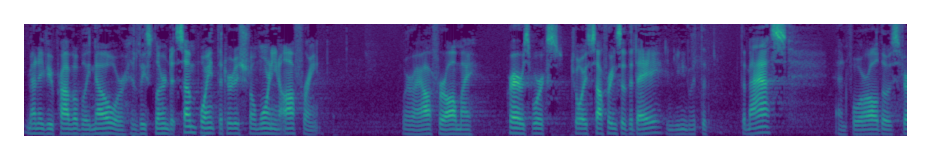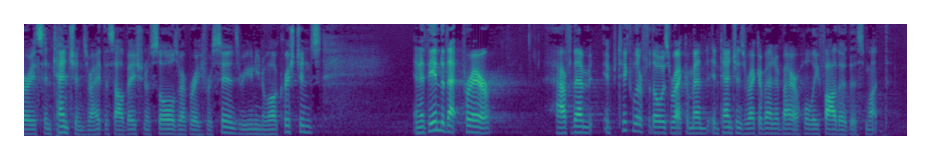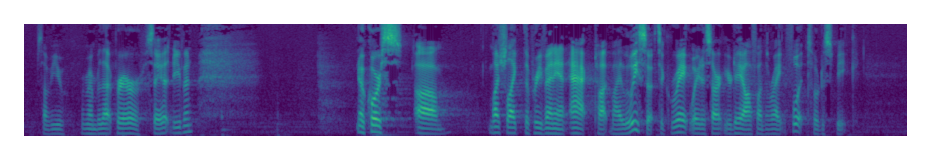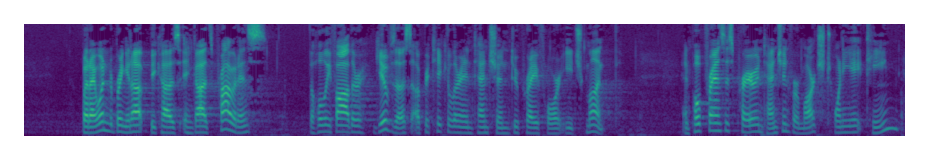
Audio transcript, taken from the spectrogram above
Many of you probably know, or at least learned at some point, the traditional morning offering, where I offer all my prayers, works, joys, sufferings of the day in union with the, the Mass, and for all those various intentions, right? The salvation of souls, reparation for sins, reunion of all Christians. And at the end of that prayer, after them, in particular for those recommend intentions recommended by our Holy Father this month. Some of you remember that prayer or say it even. Now, of course, um, much like the prevenient act taught by Luisa, it's a great way to start your day off on the right foot, so to speak. But I wanted to bring it up because in God's providence, the Holy Father gives us a particular intention to pray for each month. And Pope Francis' prayer intention for March 2018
